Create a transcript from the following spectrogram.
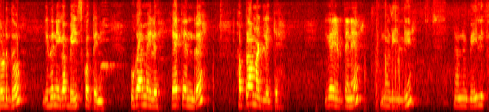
ದೊಡ್ಡದು. ಇದನ್ನೀಗ ಬೇಯಿಸ್ಕೊತೇನೆ. ಉಗಾ ಮೇಲೆ. ಯಾಕೆ ಅಂದರೆ ಹಪ್ಪಳ ಮಾಡಲಿಕ್ಕೆ. ಈಗ ಇಡ್ತೇನೆ. ನೋಡಿ ಇಲ್ಲಿ. ನಾನು ಬೇಯ್ಲಿಕ್ಕೆ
